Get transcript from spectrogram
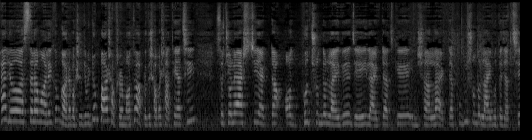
হ্যালো, আসসালামু আলাইকুম। গয়না বক্স থেকে মিটুম পা সবসময়ের মতো আপনাদের সবার সাথে আছি। সো চলে আসছি একটা অদ্ভুত সুন্দর লাইভে যে এই লাইভটা আজকে ইনশাল্লাহ একটা খুবই সুন্দর লাইভ হতে যাচ্ছে।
